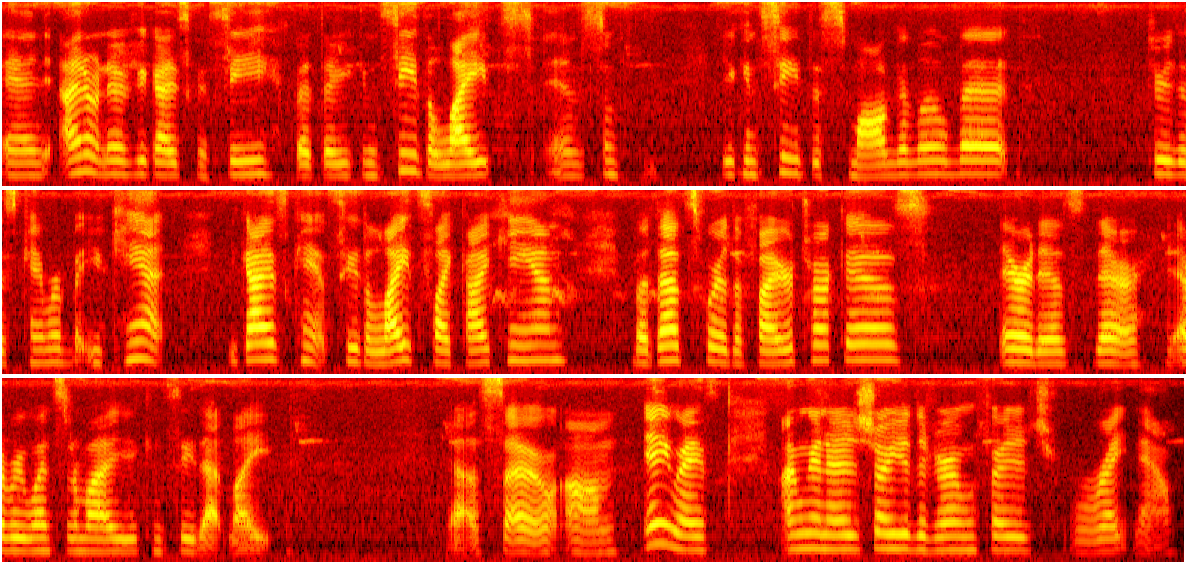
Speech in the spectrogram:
and I don't know if you guys can see but there you can see the lights and some you can see the smog a little bit through this camera but you can't you guys can't see the lights like I can but that's where the fire truck is there it is there. Every once in a while you can see that light. Yeah so um anyways I'm gonna show you the drone footage right now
